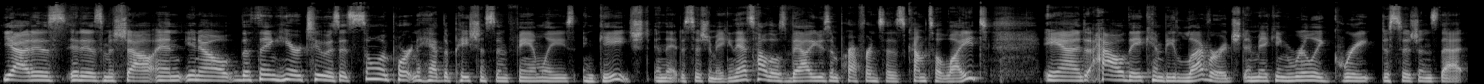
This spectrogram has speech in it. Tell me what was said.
Yeah, it is. It is, Michelle. And, you know, the thing here, too, is it's so important to have the patients and families engaged in that decision making. That's how those values and preferences come to light and how they can be leveraged in making really great decisions that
